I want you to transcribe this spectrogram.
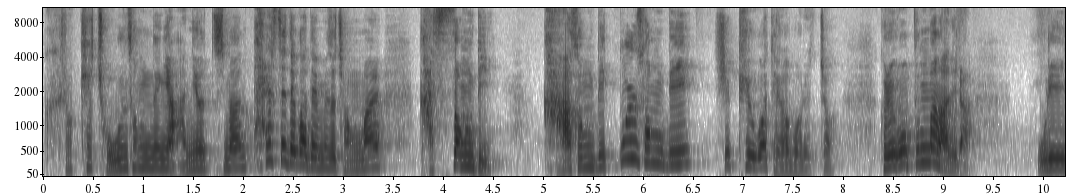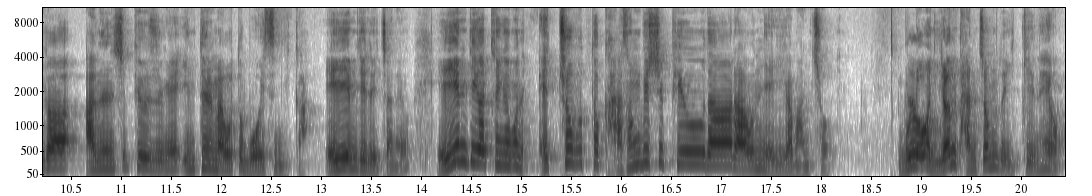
그렇게 좋은 성능이 아니었지만 8세대가 되면서 정말 가성비, 가성비, 꿀성비 CPU가 되어버렸죠. 그리고 뿐만 아니라 우리가 아는 CPU 중에 인텔 말고 또 뭐 있습니까? AMD도 있잖아요. AMD 같은 경우는 애초부터 가성비 CPU다라는 얘기가 많죠. 물론 이런 단점도 있긴 해요.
